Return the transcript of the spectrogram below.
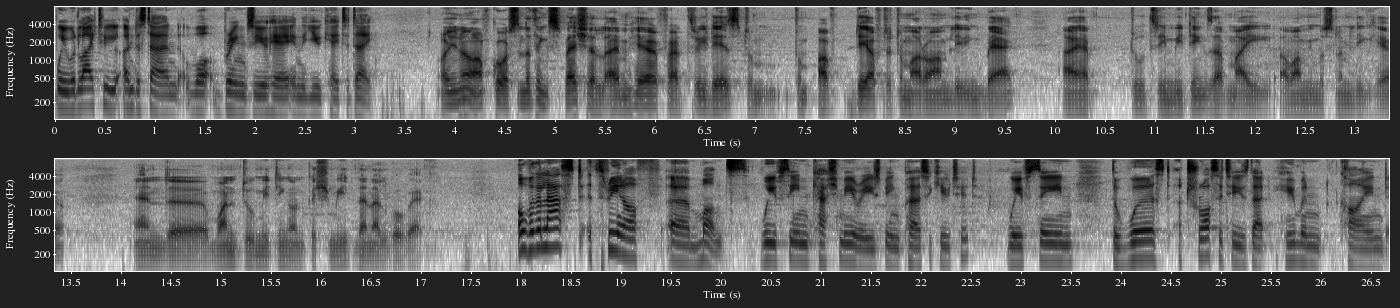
we would like to understand what brings you here in the UK today. Well, you know, of course, nothing special. I'm here for three days. To, to, of, day after tomorrow, I'm leaving back. I have two, three meetings of my Awami Muslim League here, and uh, one, two meeting on Kashmir. Then I'll go back. Over the last three and a half uh, months, we've seen Kashmiris being persecuted. We've seen the worst atrocities that humankind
